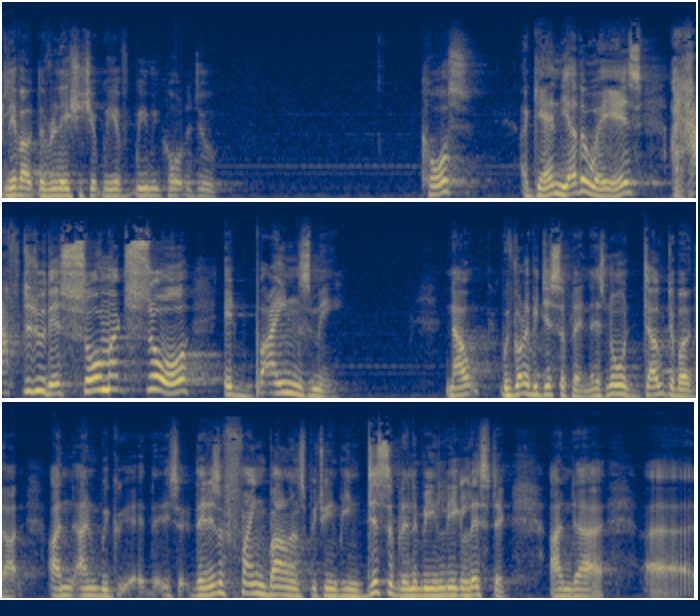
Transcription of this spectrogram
live out the relationship we have, we've been called to do. Of course, again, the other way is I have to do this so much so it binds me. Now, we've got to be disciplined. There's no doubt about that. And, and we, there is a fine balance between being disciplined and being legalistic. And, uh, uh,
